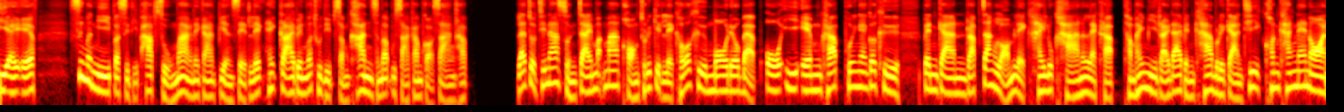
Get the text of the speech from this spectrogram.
EIF ซึ่งมันมีประสิทธิภาพสูงมากในการเปลี่ยนเศษเหล็กให้กลายเป็นวัตถุดิบสำคัญสำหรับอุตสาหกรรมก่อสร้างครับ และจุดที่น่าสนใจมาก ๆ ของธุรกิจเหล็กเขาก็คือโมเดลแบบ OEM ครับ พูดง่ายก็คือ เป็นการรับจ้างหลอมเหล็กให้ลูกค้านั่นแหละครับทำให้มีรายได้เป็นค่าบริการที่ค่อนข้างแน่นอน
